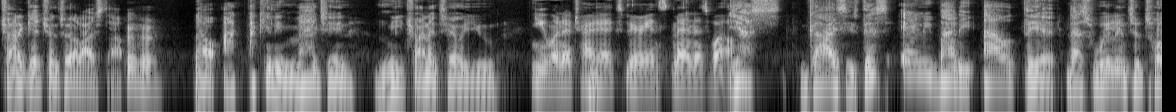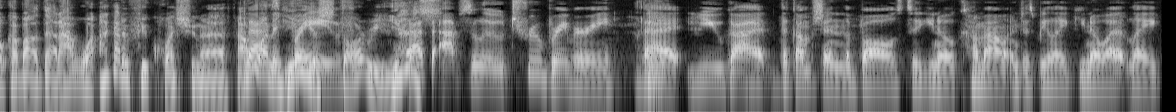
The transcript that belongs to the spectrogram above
try to get you into a lifestyle. hmm Now I, I can imagine me trying to tell you, You want to try to experience men as well. yes, guys, if there's anybody out there that's willing to talk about that, I want I got a few questions. I, I want to hear your story. Yes. That's absolute true bravery that you got the gumption, the balls to, you know, come out and just be like, you know what? Like,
